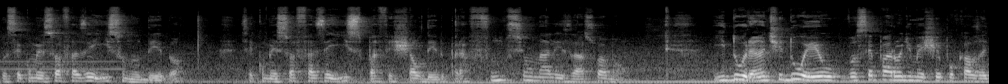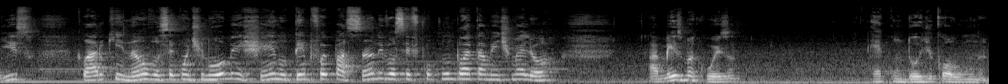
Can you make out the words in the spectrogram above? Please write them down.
você começou a fazer isso no dedo, ó. Você começou a fazer isso para fechar o dedo, para funcionalizar a sua mão. E durante doeu. Você parou de mexer por causa disso? Claro que não, você continuou mexendo, o tempo foi passando e você ficou completamente melhor. A mesma coisa é com dor de coluna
